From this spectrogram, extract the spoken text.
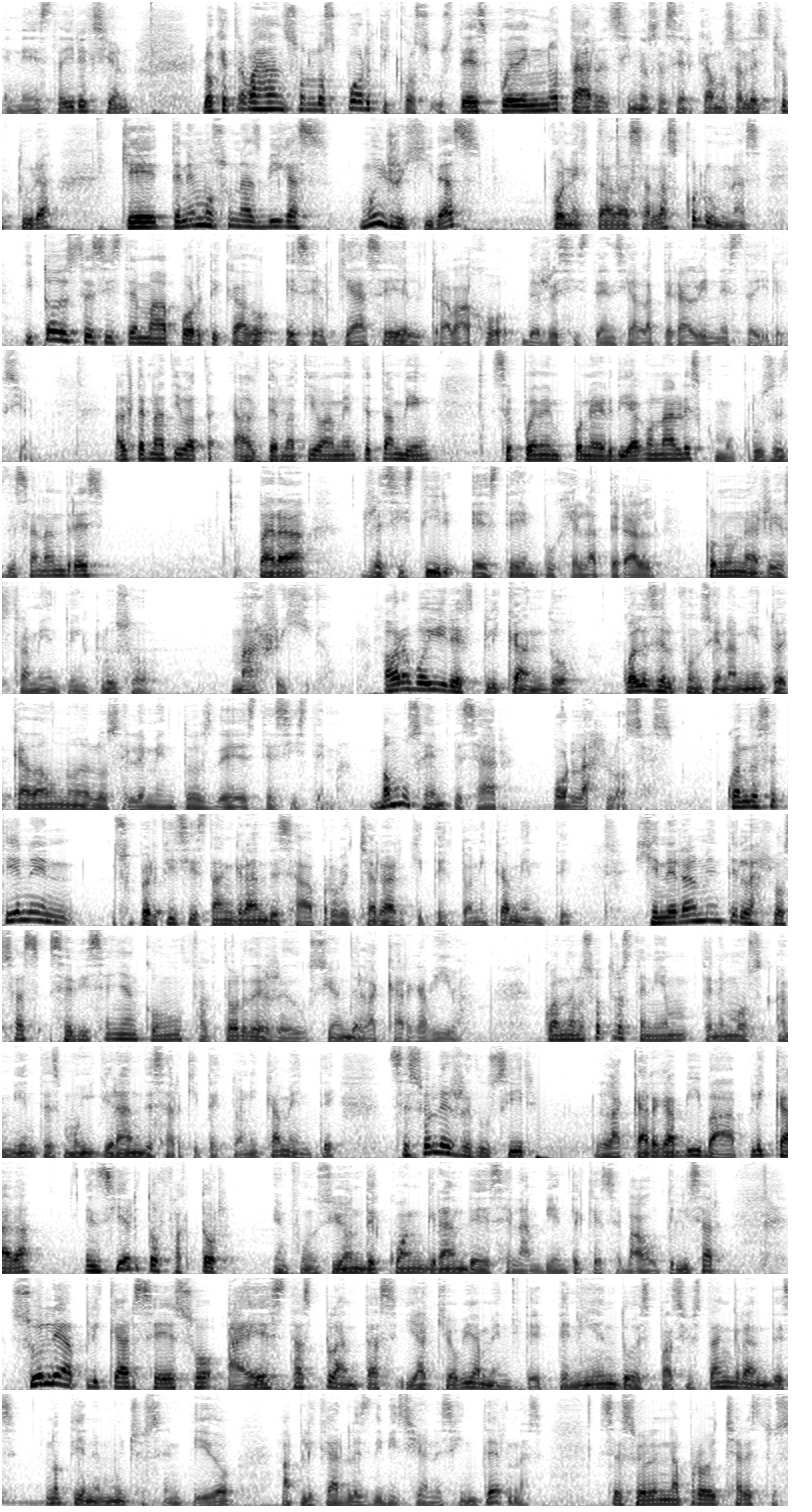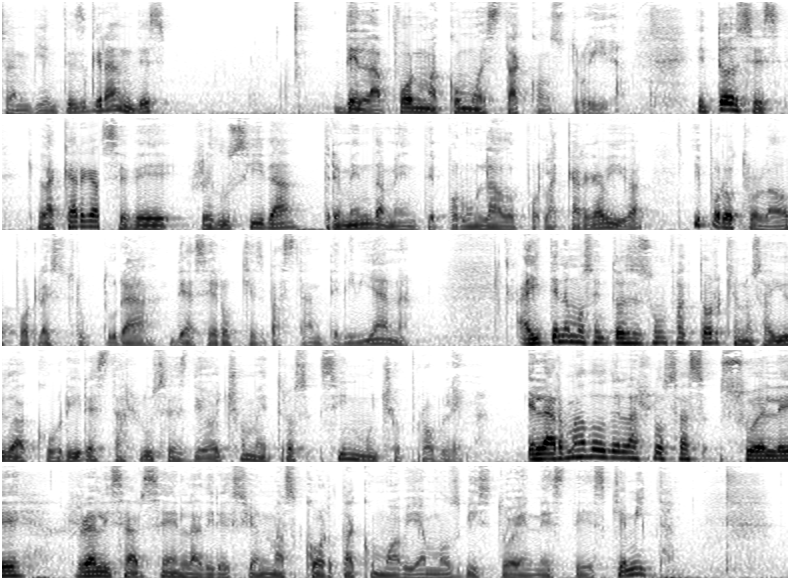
en esta dirección, lo que trabajan son los pórticos. Ustedes pueden notar, si nos acercamos a la estructura, que tenemos unas vigas muy rígidas conectadas a las columnas y todo este sistema aporticado es el que hace el trabajo de resistencia lateral en esta dirección. alternativamente también se pueden poner diagonales como cruces de San Andrés para resistir este empuje lateral con un arriostramiento incluso más rígido. Ahora voy a ir explicando cuál es el funcionamiento de cada uno de los elementos de este sistema. Vamos a empezar por las losas. Cuando se tienen superficies tan grandes a aprovechar arquitectónicamente, generalmente las losas se diseñan con un factor de reducción de la carga viva. Cuando nosotros tenemos ambientes muy grandes arquitectónicamente, se suele reducir la carga viva aplicada en cierto factor, en función de cuán grande es el ambiente que se va a utilizar. Suele aplicarse eso a estas plantas, ya que obviamente teniendo espacios tan grandes no tiene mucho sentido aplicarles divisiones internas. Se suelen aprovechar estos ambientes grandes de la forma como está construida. Entonces, la carga se ve reducida tremendamente por un lado por la carga viva y por otro lado por la estructura de acero que es bastante liviana. Ahí tenemos entonces un factor que nos ayuda a cubrir estas luces de 8 metros sin mucho problema. El armado de las losas suele realizarse en la dirección más corta como habíamos visto en este esquemita.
